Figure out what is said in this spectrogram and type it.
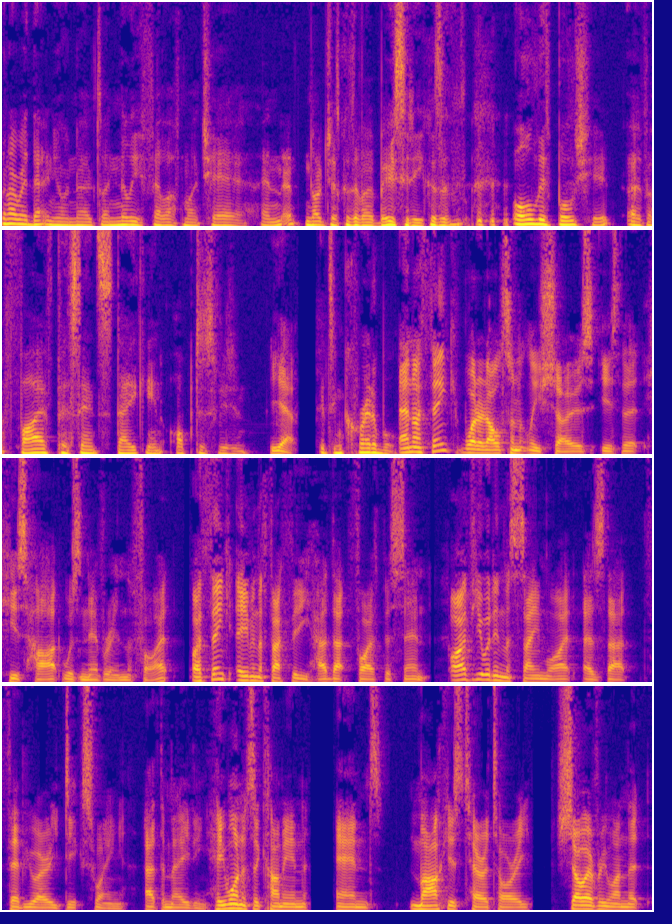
When I read that in your notes, I nearly fell off my chair, and not just because of obesity, because of all this bullshit over 5% stake in Optus Vision. Yeah. It's incredible. And I think what it ultimately shows is that his heart was never in the fight. I think even the fact that he had that 5%, I view it in the same light as that February dick swing at the meeting. He wanted to come in and mark his territory, show everyone that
